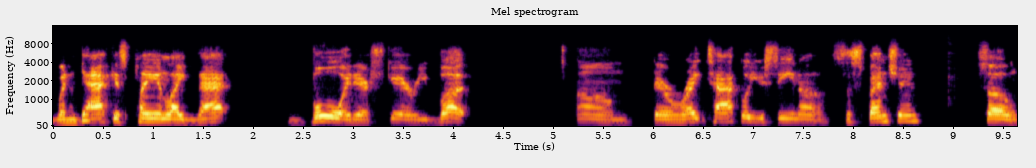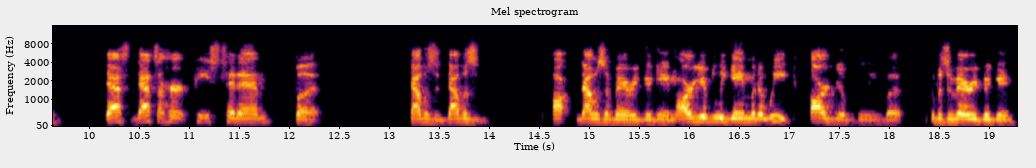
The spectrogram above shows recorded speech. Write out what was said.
when Dak is playing like that, boy, they're scary. But um their right tackle, you've seen a suspension. So that's that's a hurt piece to them. But that was that was uh, that was a very good game. Arguably game of the week. Arguably, but it was a very good game.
